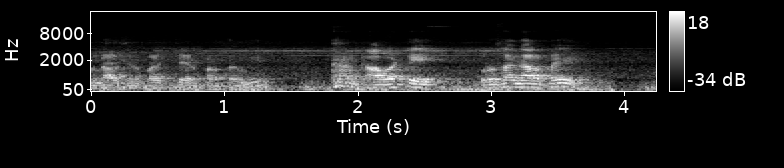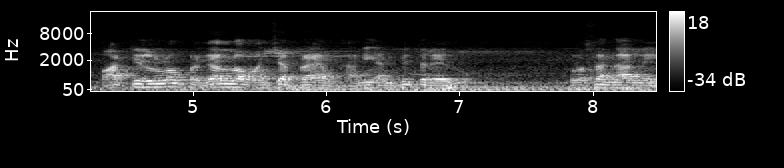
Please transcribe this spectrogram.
ఉండాల్సిన పరిస్థితి ఏర్పడుతుంది. కాబట్టి కుల సంఘాలపై పార్టీలలో ప్రజల్లో మంచి అభిప్రాయం కానీ అనిపించలేదు. కుల సంఘాల్ని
